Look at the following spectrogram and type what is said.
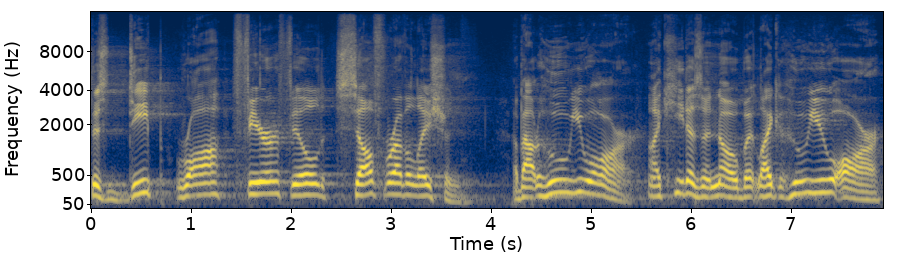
this deep, raw, fear filled self revelation about who you are. Like he doesn't know, but like who you are.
